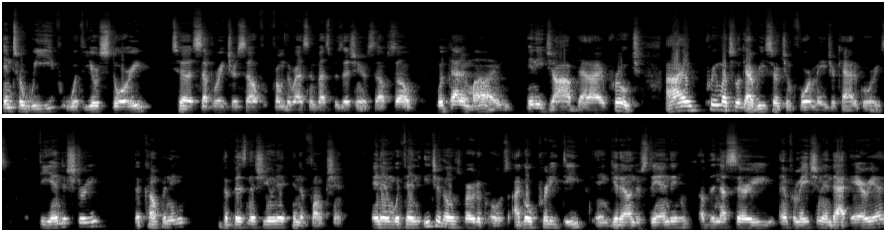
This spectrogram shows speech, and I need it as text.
interweave with your story to separate yourself from the rest and best position yourself. So with that in mind, any job that I approach, I pretty much look at research in four major categories. The industry, the company, the business unit, and the function. And then within each of those verticals, I go pretty deep and get an understanding of the necessary information in that area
